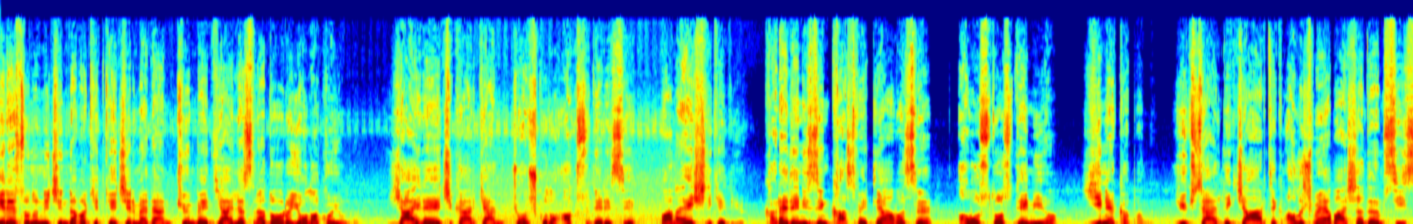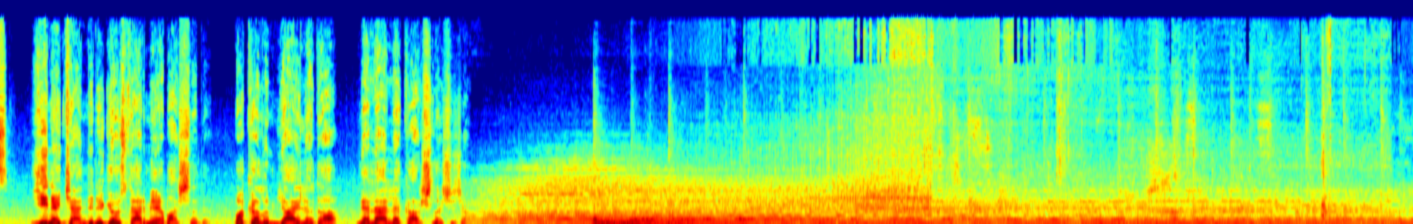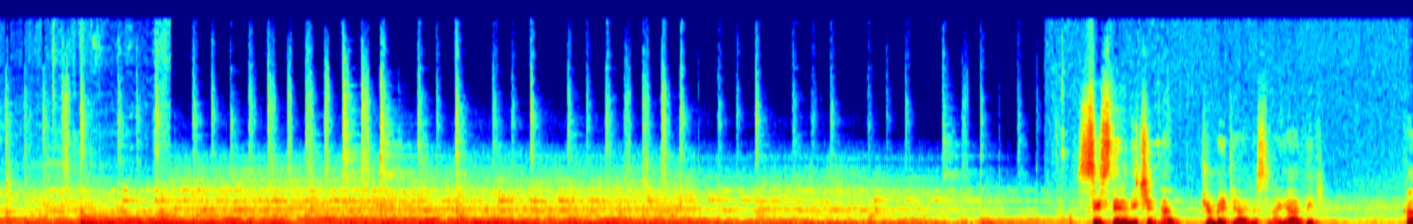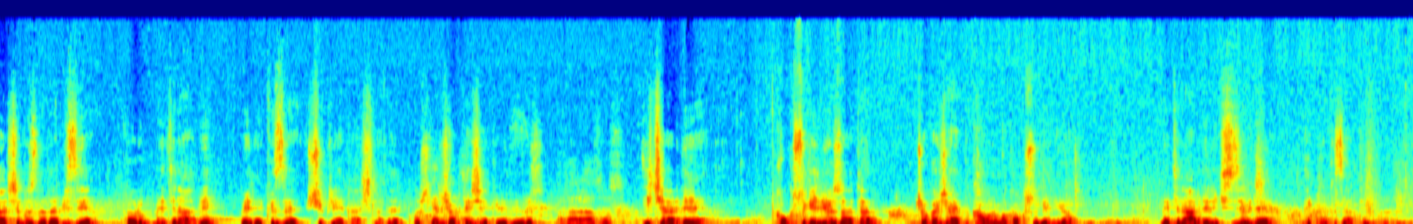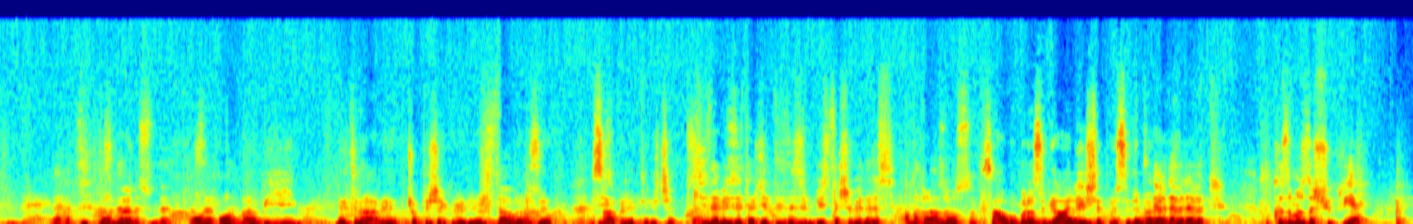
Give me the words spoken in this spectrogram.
Giresun'un içinde vakit geçirmeden Kümbet Yaylası'na doğru yola koyuldum. Yaylaya çıkarken coşkulu Aksu Deresi bana eşlik ediyor. Karadeniz'in kasvetli havası Ağustos demiyor, yine kapalı. Yükseldikçe artık alışmaya başladığım sis yine kendini göstermeye başladı. Bakalım yaylada nelerle karşılaşacağım. Sislerin içinden Kümbet Yaylası'na geldik. Karşımızda da bizi Koruk Metin abi ve de kızı Şükriye karşıladı. Hoş geldiniz Çok efendim. teşekkür ediyoruz. Allah razı olsun. İçeride kokusu geliyor zaten. Çok acayip bir kavurma kokusu geliyor. Metin abi dedi ki size bir de ekmek kızartayım. Evet, ilk ızgaranın üstünde. On, onunla bir yiyin. Metin abi çok teşekkür ediyoruz burada Estağfurullah. bizi misafir ettiğin için. Siz de bizi tercih ettiğiniz için biz teşekkür ederiz. Allah razı olsun. Sağ olun. Burası bir aile işletmesi değil mi? Evet, evet, evet. Bu kızımız da Şükriye.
